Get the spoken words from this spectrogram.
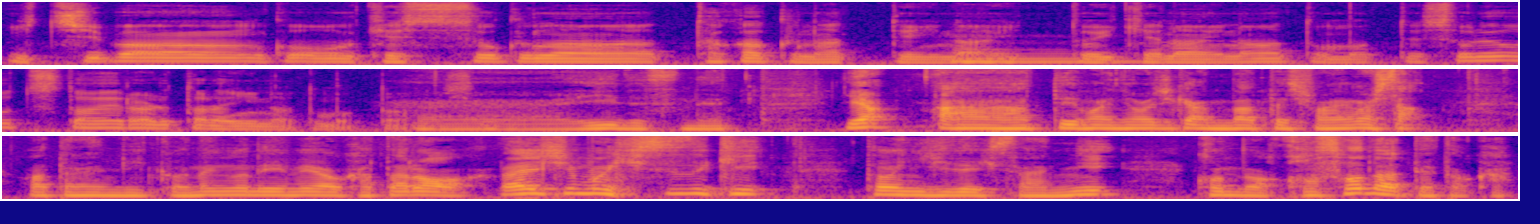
一番こう結束が高くなっていないといけないなと思ってそれを伝えられたらいいなと思ったんですよ、えー、いいですね。いやあっという間にお時間になってしまいました。渡辺美5年後の夢を語ろう。来週も引き続き東木秀樹さんに今度は子育てとか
